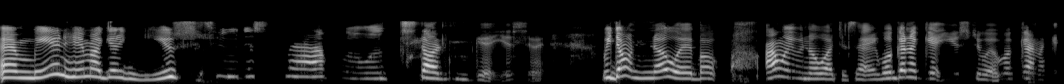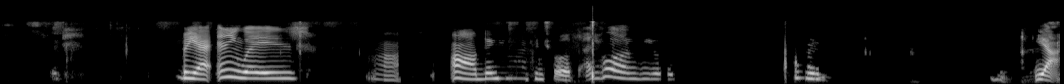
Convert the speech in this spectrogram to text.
And me and him are getting used to this map. We're starting to get used to it. We don't know it, but I don't even know what to say. We're gonna get used to it. We're gonna get used to it. But yeah, anyways. Uh, oh, dang my controller. Hold on. Yeah.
